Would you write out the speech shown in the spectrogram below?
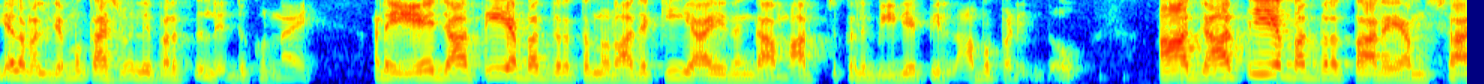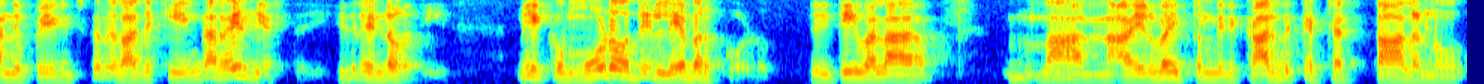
ఇలా మళ్ళీ జమ్మూ కాశ్మీర్లో ఈ పరిస్థితులు ఎందుకున్నాయి? అంటే ఏ జాతీయ భద్రతను రాజకీయ ఆయుధంగా మార్చుకొని బీజేపీ లాభపడిందో ఆ జాతీయ భద్రత అనే అంశాన్ని ఉపయోగించుకొని రాజకీయంగా రైజ్ చేస్తుంది ఇది రెండవది. మీకు మూడవది లేబర్ కోడ్. ఇటీవల మా ఇరవై తొమ్మిది కార్మిక చట్టాలను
